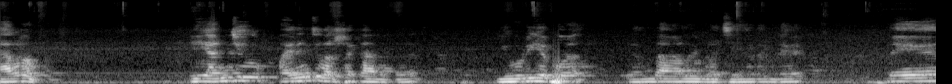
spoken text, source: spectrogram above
കാരണം ഈ അഞ്ചു പതിനഞ്ച് വർഷക്കാലത്ത് യു ഡി എഫ് എന്താണ് ഇവിടെ ചെയ്തതിന്റെ നേർ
